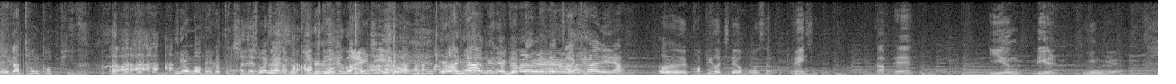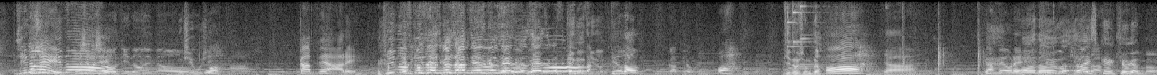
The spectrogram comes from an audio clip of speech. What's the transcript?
메가톤 커피 우리 엄마 메가톤 진짜 좋아해서 커피 그거 알지? 아니야? 카라멜이야 카라멜. 아 캐러멜이야? 아 왜 커피 같지 내가 먹었을 땐 커피 땡. 같지? 카페, 이응, 리을. 이응 리을. 디노 호시! 디노 호시, 호시. 디노 디노 호시, 호시. 와 카페 아래. 디노 에스쿱스 에스쿱스 에스쿱스 에스쿱스 에스쿱스 에스쿱스 디노, 디노, 디노 다음 카페오레 디노 정답. 아야 카페오레 어, 나 그리고 귀엽다. 아이스크림 기억이 안 나.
